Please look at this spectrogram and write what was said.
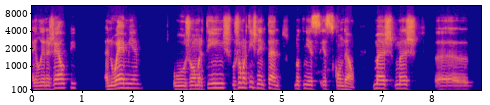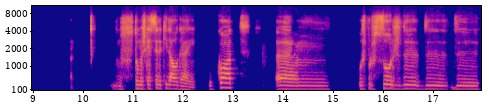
a Helena Gelpi, a Noémia, o João Martins. O João Martins nem tanto, não tinha esse, esse condão. Mas, mas uh, estou-me a esquecer aqui de alguém. O Cote, um, os professores de, de, de,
